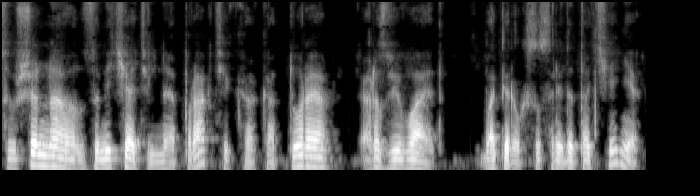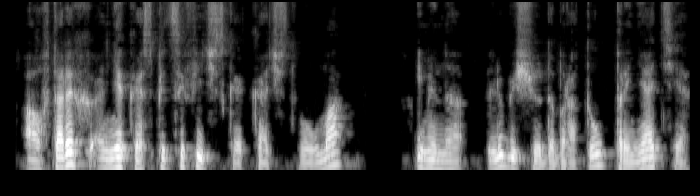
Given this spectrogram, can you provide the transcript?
совершенно замечательная практика, которая развивает, во-первых, сосредоточение, а во-вторых, некое специфическое качество ума, именно любящую доброту, принятие,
